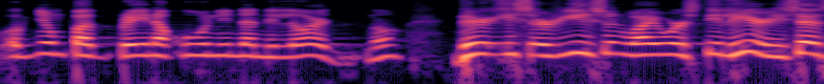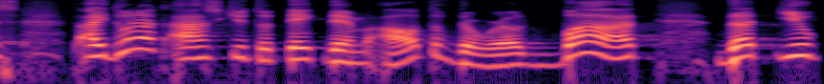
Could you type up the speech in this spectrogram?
Huwag niyong pag-pray na kunin na ni Lord. No? There is a reason why we're still here. He says, I do not ask you to take them out of the world, but that you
